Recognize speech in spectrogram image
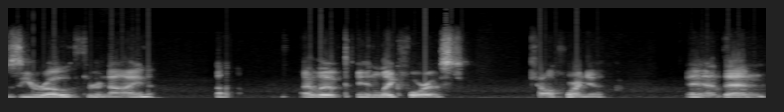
zero through nine. Uh, I lived in Lake Forest, California, and then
